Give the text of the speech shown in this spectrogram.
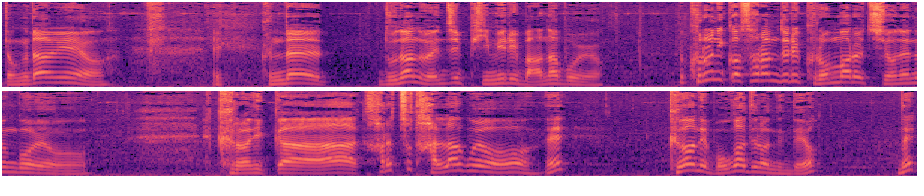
농담이에요. 근데 누난 왠지 비밀이 많아 보여요. 그러니까 사람들이 그런 말을 지어내는 거예요. 그러니까 가르쳐 달라고요. 네? 그 안에 뭐가 들었는데요? 네?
